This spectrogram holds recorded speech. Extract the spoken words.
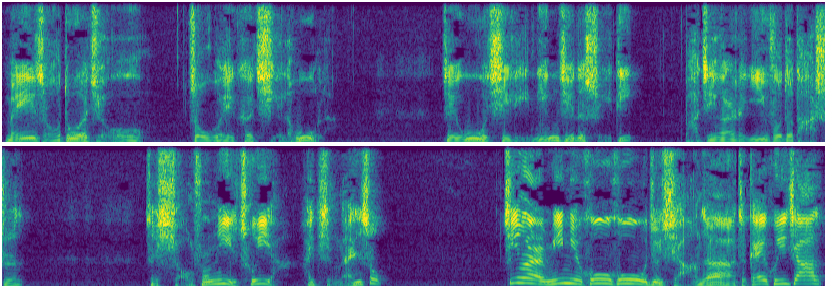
没走多久，周围可起了雾了，这雾气里凝结的水滴，把金二的衣服都打湿了。这小风一吹呀。还挺难受。金二迷迷糊糊就想着，这该回家了。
